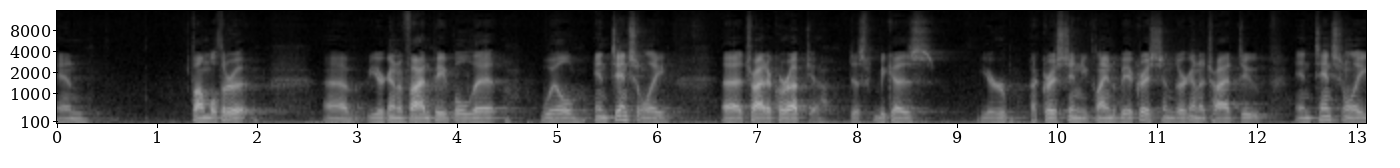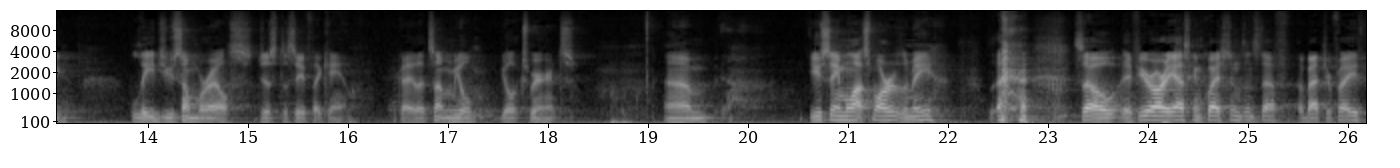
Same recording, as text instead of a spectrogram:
and fumble through it. Uh, you're going to find people that will intentionally uh, try to corrupt you just because you're a Christian, you claim to be a Christian. They're going to try to intentionally lead you somewhere else just to see if they can. Okay, that's something you'll you'll experience. Um, you seem a lot smarter than me, so if you're already asking questions and stuff about your faith,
